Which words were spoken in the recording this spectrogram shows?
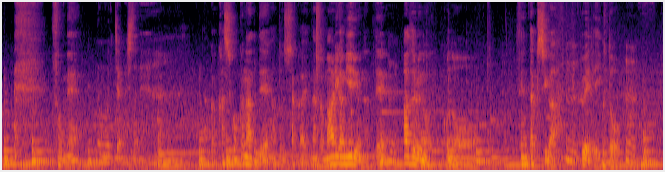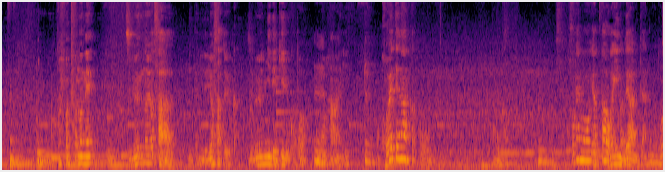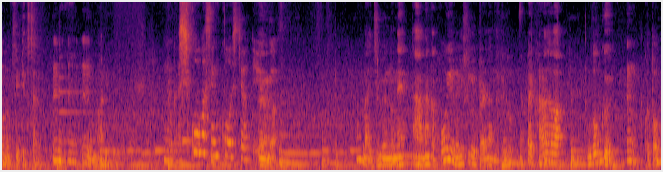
そうね。思っちゃいましたね。なんか賢くなってあと社会なんか周りが見えるようになって、ん。パズルのこの選択肢がうん。増えていくとうん。元々のね自分の良さ良さというか自分にできることの範囲うん。を超えてなんかこうなんかこれもやった方がいいのではみたいなのがどんどんついてきちゃううんうんっていうのもあるよ。ねなんか思考が先行しちゃうっていうか、本来自分のねああなんかこういうの言い過ぎるとあれなんだけどやっぱり体が動くうん。ことっ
